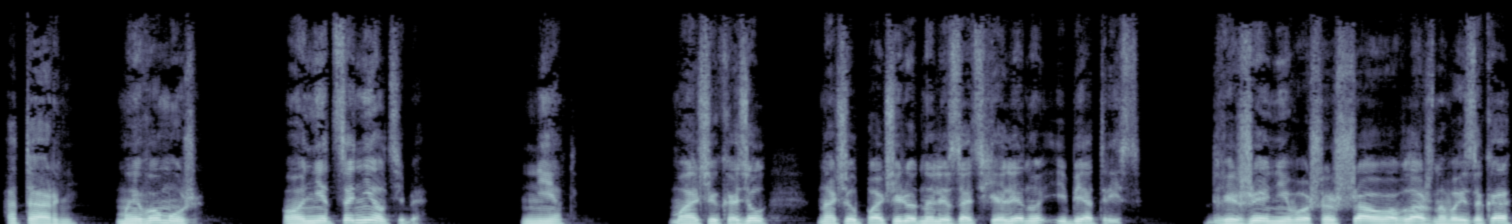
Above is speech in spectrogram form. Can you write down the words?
От Арни, моего мужа. Он не ценил тебя? Нет. Мальчик-козел начал поочередно лизать Хелену и Беатрис. Движения его шершавого влажного языка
